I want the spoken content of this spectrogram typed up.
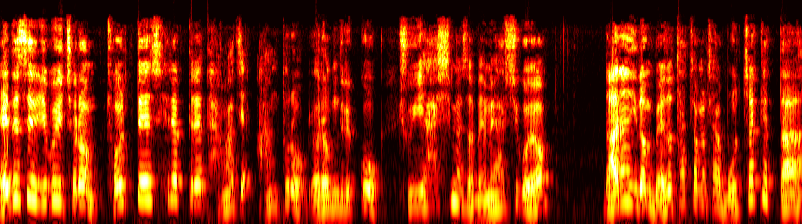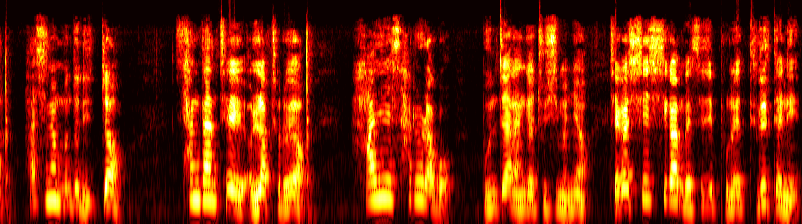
에드슨 EV처럼 절대 세력들에 당하지 않도록 여러분들이 꼭 주의하시면서 매매하시고요. 나는 이런 매도 타점을 잘못 잡겠다 하시는 분들 있죠? 상단체 연락처로요. 한일 사료라고 문자 남겨주시면요. 제가 실시간 메시지 보내드릴 테니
